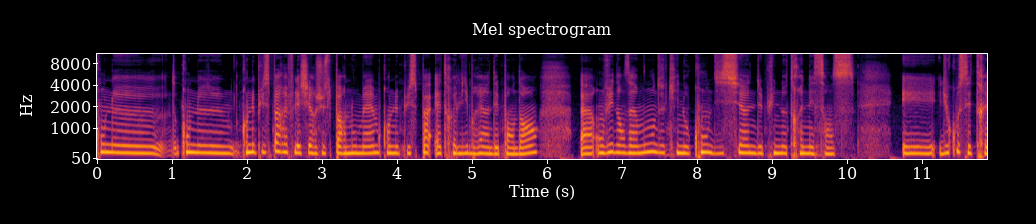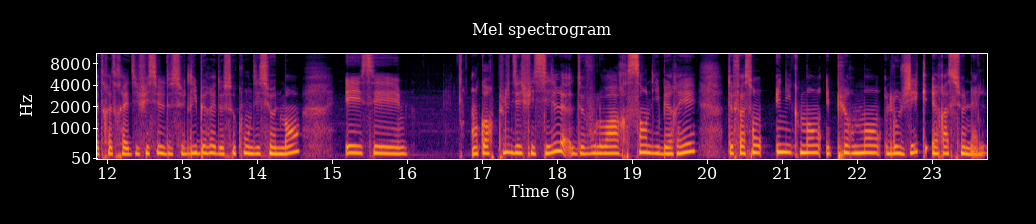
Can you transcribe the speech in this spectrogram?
qu'on ne, puisse pas réfléchir juste par nous-mêmes, qu'on ne puisse pas être libre et indépendant. Euh, on vit dans un monde qui nous conditionne depuis notre naissance. Et du coup, c'est très très très difficile de se libérer de ce conditionnement. Et c'est encore plus difficile de vouloir s'en libérer de façon uniquement et purement logique et rationnelle.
